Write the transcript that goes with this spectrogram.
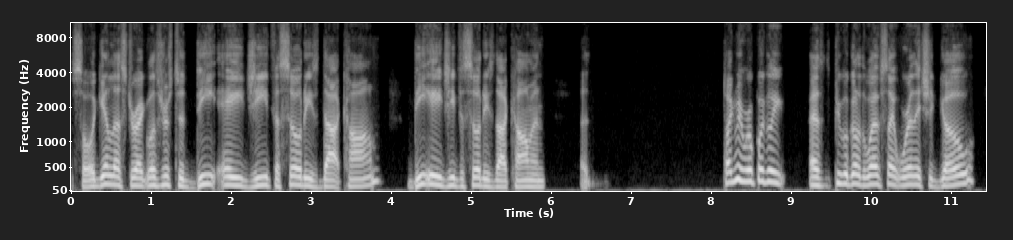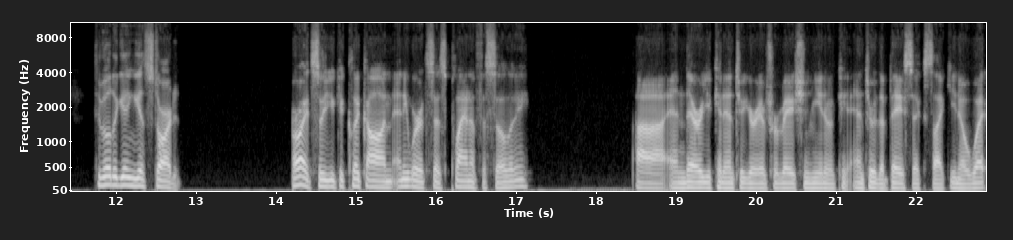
So again, let's direct listeners to dagfacilities.com, dagfacilities.com, and uh, talk to me real quickly as people go to the website where they should go to be able to get, get started. All right, so you could click on anywhere it says plan a facility, uh, and there you can enter your information. You know, can enter the basics like you know what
